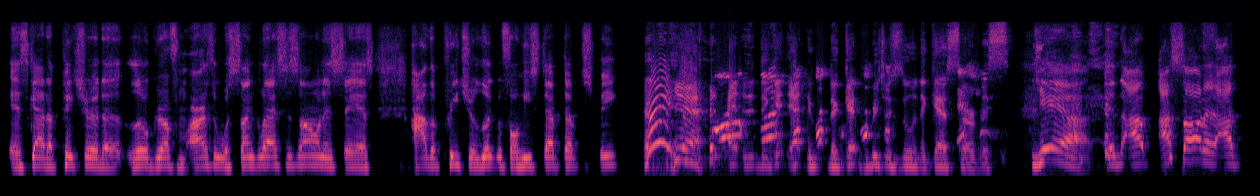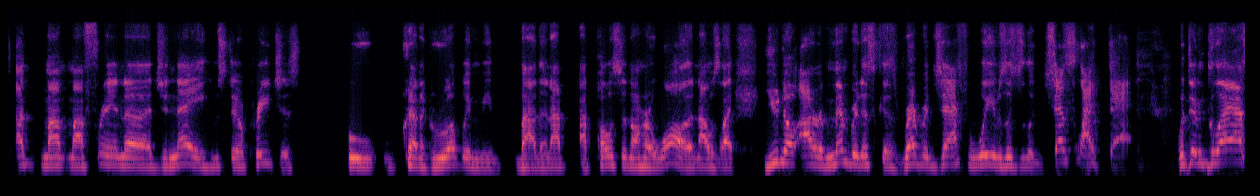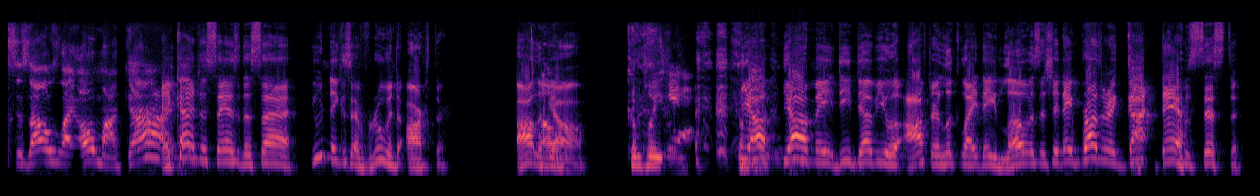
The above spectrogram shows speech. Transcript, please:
It's got a picture of the little girl from Arthur with sunglasses on, and says how the preacher looked before he stepped up to speak. yeah, the, the, the, the, the preacher's doing the guest service. Yeah, and I, I saw that. I, I my my friend uh, Janae, who still preaches, who kind of grew up with me by then. I, I posted on her wall, and I was like, you know, I remember this because Reverend Jasper Williams used to look just like that with them glasses. I was like, oh my god, It kind of just says to the side, you niggas have ruined Arthur. All of Oh, y'all. Completely. Yeah. y'all, y'all made DW and Arthur look like they love us and shit. They brother and goddamn sister.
